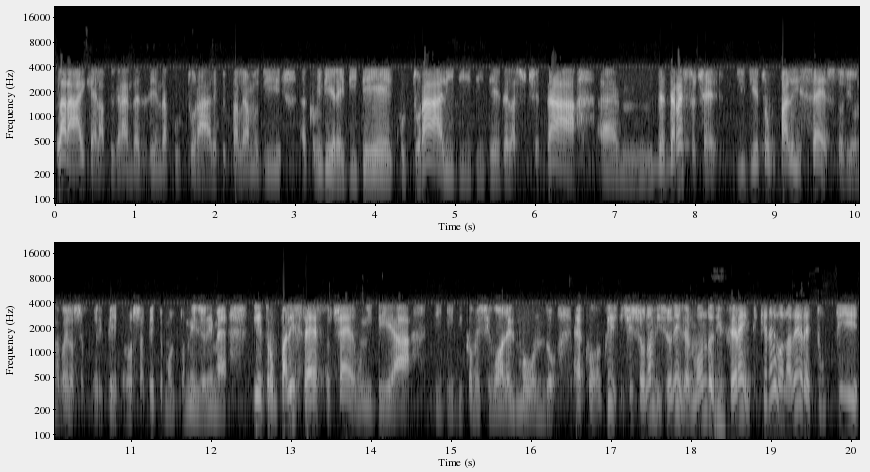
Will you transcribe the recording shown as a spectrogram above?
la RAI che è la più grande azienda culturale, qui parliamo di, eh, dire, di idee culturali, di, di, idee della società, ehm, del resto c'è dietro un palinsesto di una, voi lo ripeto, lo sapete molto meglio di me, dietro un palinsesto c'è un'idea di, di, come si vuole il mondo. Ecco, qui ci sono visioni del mondo differenti che devono avere tutti,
